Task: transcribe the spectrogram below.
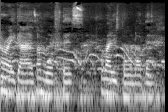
Alright, guys, I'm off this. Nobody's doing nothing.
